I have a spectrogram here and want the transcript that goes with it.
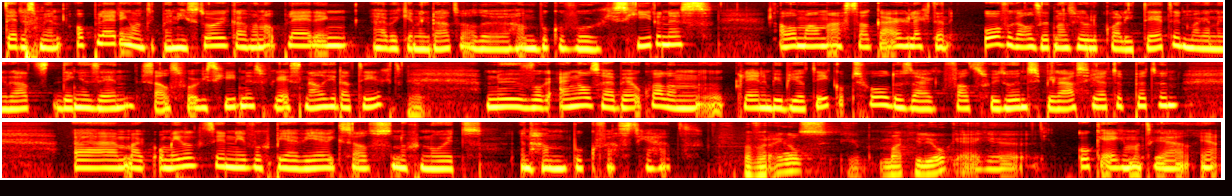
tijdens mijn opleiding, want ik ben historica van opleiding, heb ik inderdaad wel de handboeken voor geschiedenis allemaal naast elkaar gelegd. En overal zit natuurlijk kwaliteit in, maar inderdaad, dingen zijn, zelfs voor geschiedenis, vrij snel gedateerd. Ja. Nu, voor Engels hebben wij ook wel een kleine bibliotheek op school, dus daar valt sowieso inspiratie uit te putten. Uh, maar om eerlijk te zijn, nee, voor PHW heb ik zelfs nog nooit een handboek vastgehad. Maar voor Engels maken jullie ook eigen... Ook eigen materiaal, ja.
